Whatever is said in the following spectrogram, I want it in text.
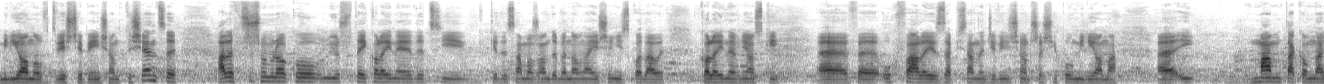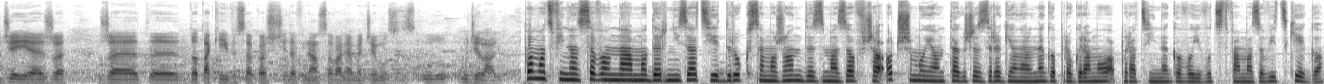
milionów 250 tysięcy, ale w przyszłym roku już w tej kolejnej edycji, kiedy samorządy będą na jesieni składały kolejne wnioski, e, w uchwale jest zapisane 96,5 miliona e, i mam taką nadzieję, że, że e, do takiej wysokości dofinansowania będziemy udzielali. Pomoc finansową na modernizację dróg samorządy z Mazowsza otrzymują także z Regionalnego Programu Operacyjnego Województwa Mazowieckiego.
